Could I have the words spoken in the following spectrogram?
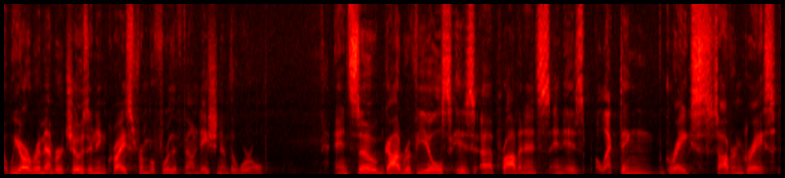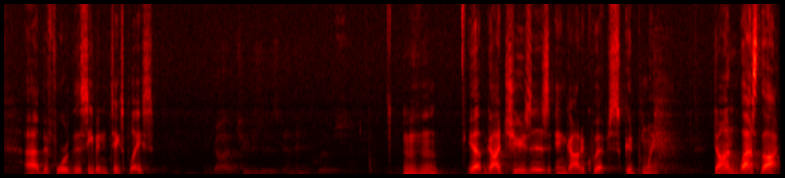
Uh, we are, remember, chosen in Christ from before the foundation of the world. And so God reveals his uh, providence and his electing grace, sovereign grace, uh, before this even takes place. God chooses and then equips. Mm-hmm. Yep, God chooses and God equips. Good point. Don, last thought.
